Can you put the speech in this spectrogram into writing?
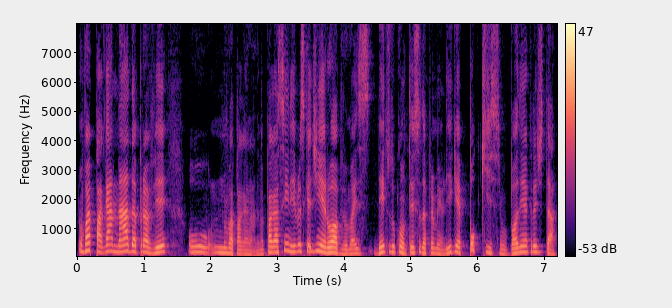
não vai pagar nada pra ver, ou não vai pagar nada, vai pagar 100 libras, que é dinheiro, óbvio, mas dentro do contexto da Premier League é pouquíssimo, podem acreditar.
